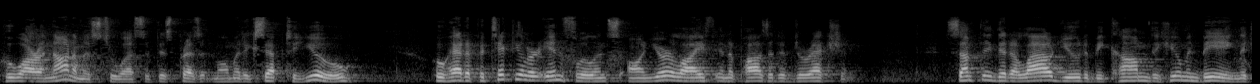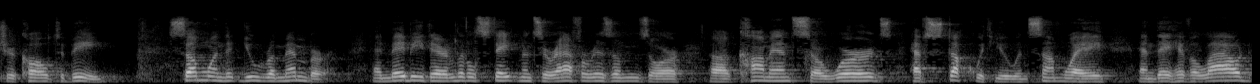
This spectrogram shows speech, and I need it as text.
who are anonymous to us at this present moment, except to you, who had a particular influence on your life in a positive direction. Something that allowed you to become the human being that you're called to be. Someone that you remember and maybe their little statements or aphorisms or uh, comments or words have stuck with you in some way, and they have allowed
